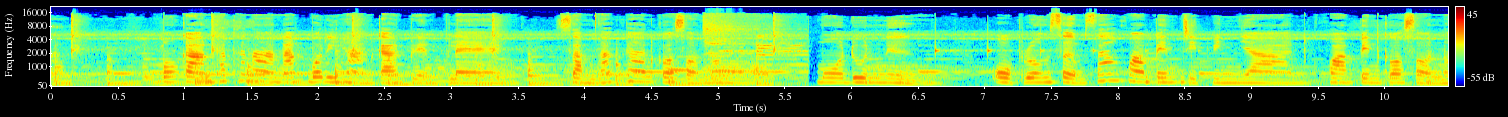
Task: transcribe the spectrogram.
2565โครงการพัฒนานักบริหารการเปลี่ยนแปลงสำนักงานกศน โมดูล 1 อบรมเสริมสร้างความเป็นจิตวิญญาณ ความเป็นกศน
